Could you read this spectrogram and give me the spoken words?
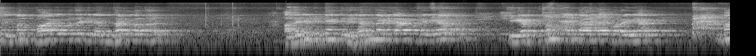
ശ്രീമദ് ഭാഗവത ഗ്രന്ഥം ഉള്ളത് അതിന് പിന്നെ ഗൃഹം എന്നല്ല പറയുക തീർത്ഥം എന്താണ് പറയുക. എന്നാ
